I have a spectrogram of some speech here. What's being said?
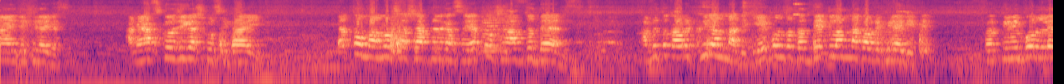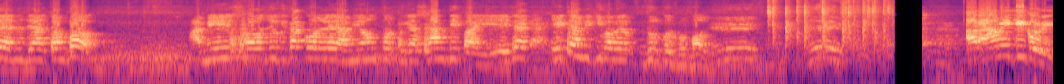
নাই যে ফিরে গেছে। আমি আজকেও জিজ্ঞাসা করছি, ভাই, এত মানুষ আসে আপনার কাছে, এত সাহায্য দেন। আপনি তো কাউরে ফিরান না দেখি, এই পর্যন্ত দেখলাম না কাউরে ফিরাই দিতে। তিনি বললেন যে চম্পক আমি সহযোগিতা করলে আমি অন্তর থেকে শান্তি পাই। এটা এটা আমি কীভাবে দূর করব, বল। আর আমি কি করি?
